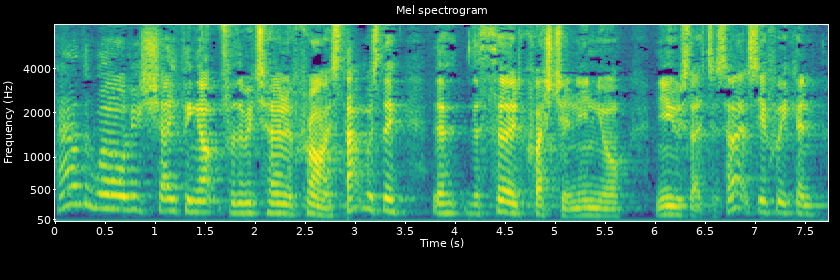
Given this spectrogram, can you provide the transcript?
How the world is shaping up for the return of Christ. That was the, the, the third question in your newsletter. So let's see if we can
